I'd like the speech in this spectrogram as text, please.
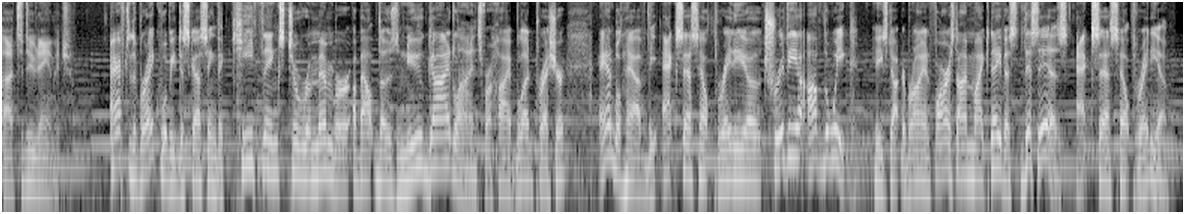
uh, to do damage. After the break, we'll be discussing the key things to remember about those new guidelines for high blood pressure, and we'll have the Access Health Radio Trivia of the Week. He's Dr. Brian Forrest. I'm Mike Davis. This is Access Health Radio.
